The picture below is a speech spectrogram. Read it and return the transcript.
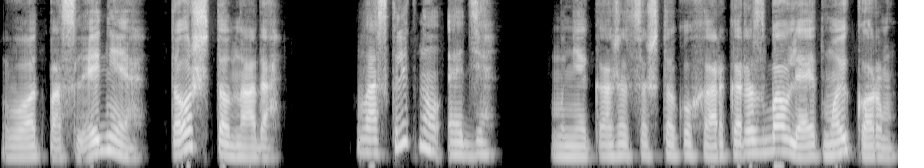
«Вот последнее — то, что надо», — воскликнул Эдди. «Мне кажется, что кухарка разбавляет мой корм.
